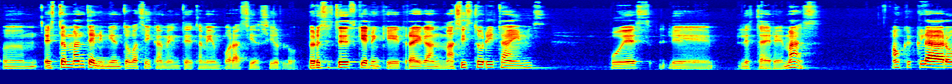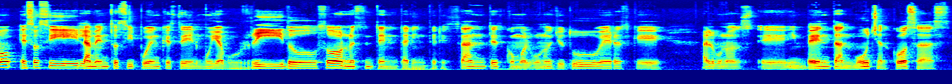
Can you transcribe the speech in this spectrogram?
Um, está en mantenimiento básicamente también por así decirlo. Pero si ustedes quieren que traigan más story times, pues le, les traeré más. Aunque claro, eso sí, lamento si pueden que estén muy aburridos o no estén tan interesantes como algunos youtubers que algunos eh, inventan muchas cosas.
